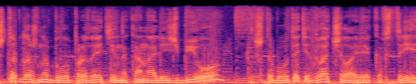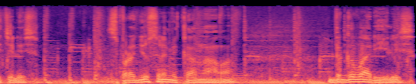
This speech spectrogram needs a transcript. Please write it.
что должно было произойти на канале HBO, чтобы вот эти два человека встретились с продюсерами канала, договорились,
